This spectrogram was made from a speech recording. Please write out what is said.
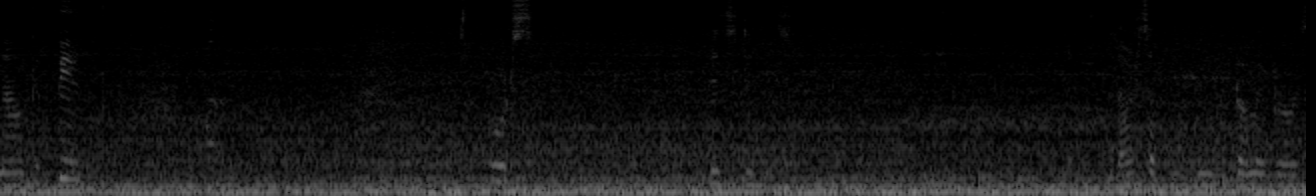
now the pig fruits. Vegetables. Lots of tomatoes.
